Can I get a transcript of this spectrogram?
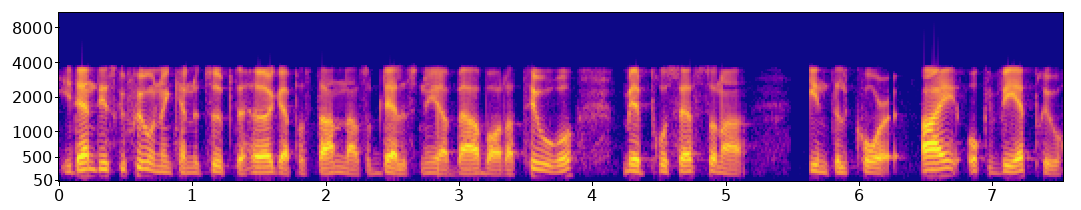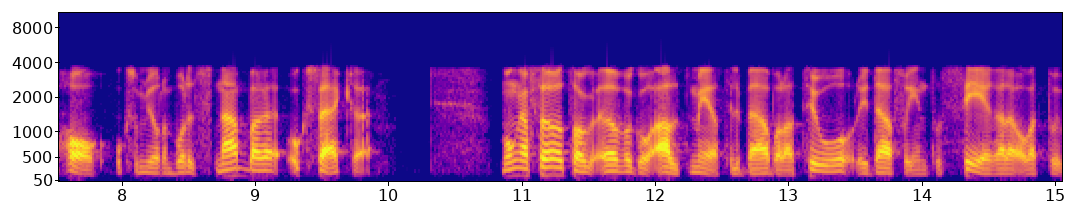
I den diskussionen kan du ta upp det höga prestandan som Dells nya bärbara datorer med processorna Intel Core i och vPro har och som gör dem både snabbare och säkrare. Många företag övergår allt mer till bärbara datorer och är därför intresserade av att på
